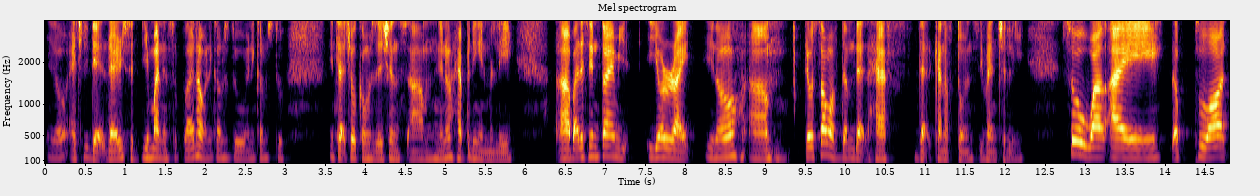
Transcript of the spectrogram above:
you know actually there, there is a demand and supply lah when it comes to when it comes to intellectual conversations um you know happening in Malay. Uh, but at the same time, you're right. You know, um, there were some of them that have that kind of tones eventually. So while I applaud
